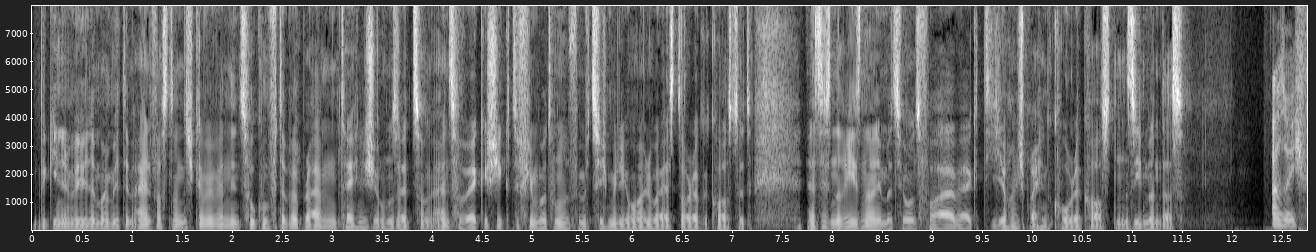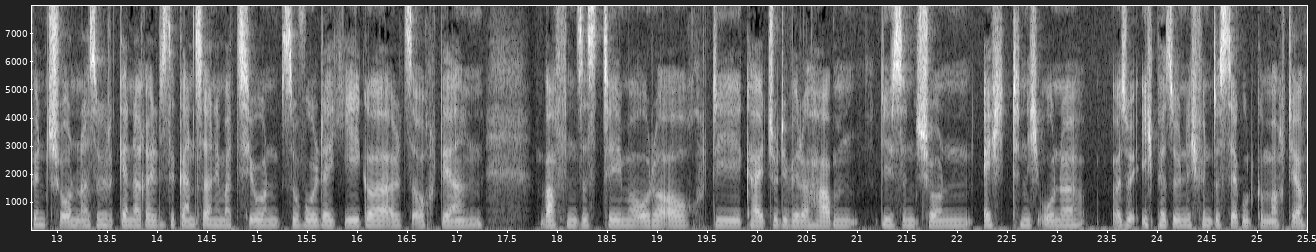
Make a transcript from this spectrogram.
Beginnen wir wieder mal mit dem einfachsten und ich glaube, wir werden in Zukunft dabei bleiben, technische Umsetzung. Eins vorweggeschickt, der Film hat 150 Millionen US-Dollar gekostet. Es ist ein riesen Animationsfeuerwerk, die auch entsprechend Kohle kosten. Sieht man das? Also ich finde schon, also generell diese ganze Animation, sowohl der Jäger als auch deren Waffensysteme oder auch die Kaiju, die wir da haben, die sind schon echt nicht ohne. Also ich persönlich finde das sehr gut gemacht, ja.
